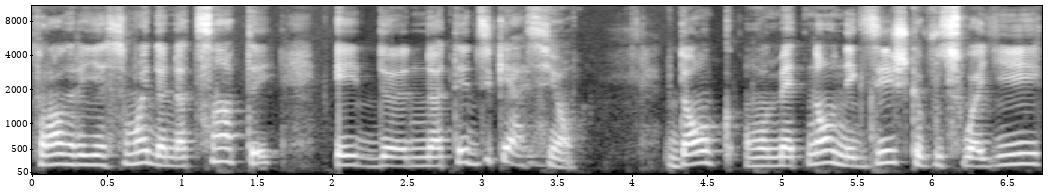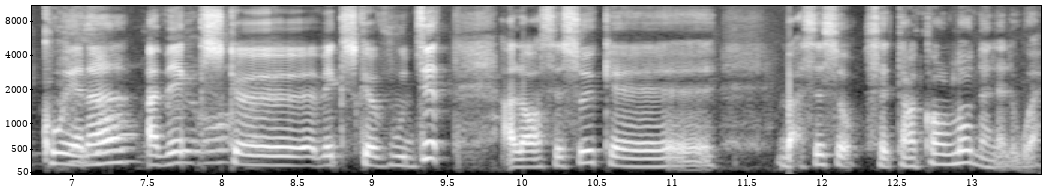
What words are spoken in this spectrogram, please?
prendriez soin de notre santé et de notre éducation. Donc, on, maintenant, on exige que vous soyez cohérent avec ce que, avec ce que vous dites. Alors, c'est sûr que, ben, c'est ça, c'est encore là dans la loi.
